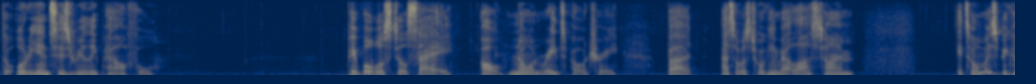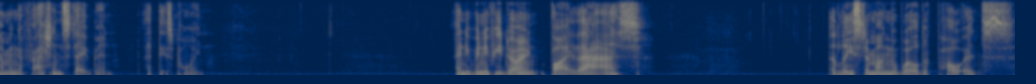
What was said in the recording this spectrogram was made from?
The audience is really powerful. People will still say, oh, no one reads poetry. But as I was talking about last time, it's almost becoming a fashion statement at this point. And even if you don't buy that, at least among the world of poets,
